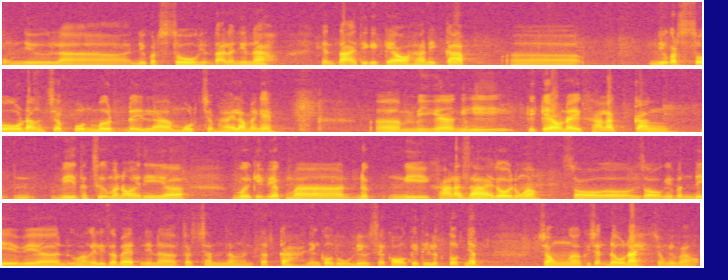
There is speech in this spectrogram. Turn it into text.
cũng như là Newcastle hiện tại là như nào. Hiện tại thì cái kèo handicap uh, Newcastle đang chấp Bournemouth đấy là 1.25 anh em. À, mình à, nghĩ cái kèo này khá là căng. Vì thật sự mà nói thì à, với cái việc mà được nghỉ khá là dài rồi đúng không? Do do cái vấn đề về à, nữ hoàng Elizabeth nên là chắc chắn rằng tất cả những cầu thủ đều sẽ có cái thể lực tốt nhất trong à, cái trận đấu này trong cái vào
